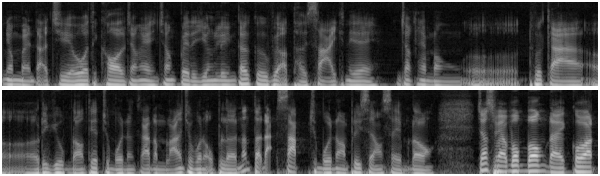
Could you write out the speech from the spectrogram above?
ខ្ញុំមិនមែនដាក់ជា vertical អញ្ចឹងឯងអញ្ចឹងពេលដែលយើងលេងទៅគឺវាអត់ត្រូវសាយគ្នាទេអញ្ចឹងខ្ញុំនឹងធ្វើការ review ម្ដងទៀតជាមួយនឹងការដំឡើងជាមួយនឹង Opler ហ្នឹងទៅដាក់សាប់ជាមួយនឹង Ampli Seance ម្ដងអញ្ចឹងសម្រាប់បងបងដែលគាត់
